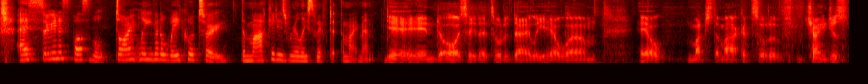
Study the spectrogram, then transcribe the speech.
as soon as possible. Don't leave it a week or two. The market is really swift at the moment. Yeah, and I see that sort of daily how um, how much the market sort of changes.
